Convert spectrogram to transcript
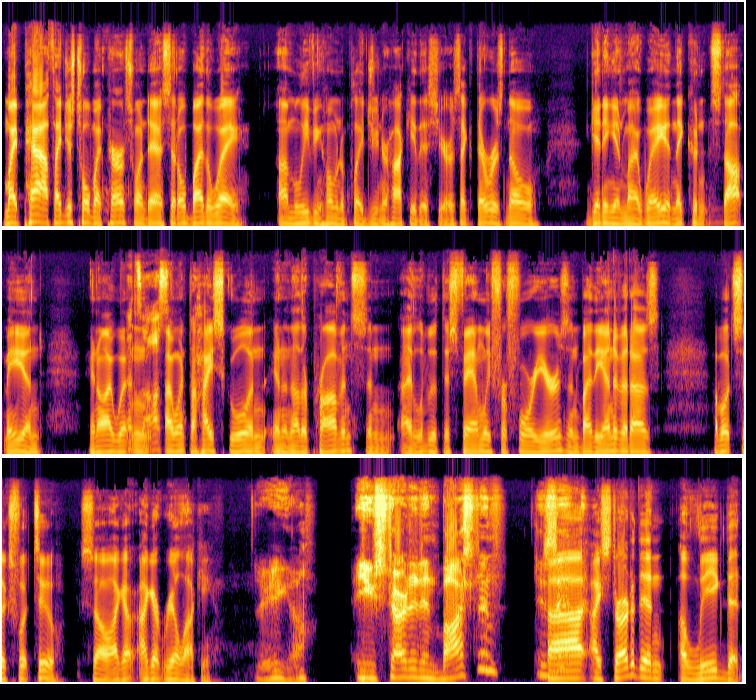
my path. I just told my parents one day. I said, "Oh, by the way, I'm leaving home to play junior hockey this year." It's like there was no getting in my way, and they couldn't stop me. And you know, I went That's and awesome. I went to high school in, in another province, and I lived with this family for four years. And by the end of it, I was about six foot two. So I got I got real lucky. There you go. You started in Boston. Is Uh, I started in a league that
